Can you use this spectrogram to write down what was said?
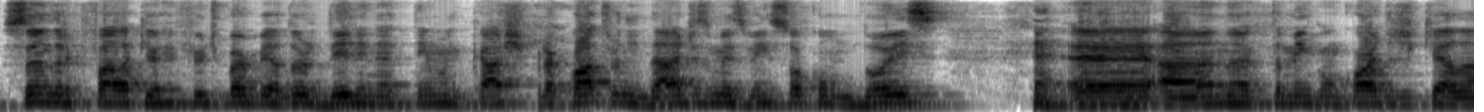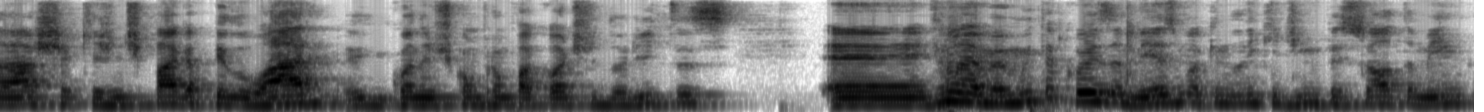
O Sandra que fala que o refil de barbeador dele, né, tem um encaixe para quatro unidades, mas vem só com dois. é, a Ana também concorda de que ela acha que a gente paga pelo ar quando a gente compra um pacote de Doritos. É, então é, é muita coisa mesmo. Aqui no LinkedIn o pessoal também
